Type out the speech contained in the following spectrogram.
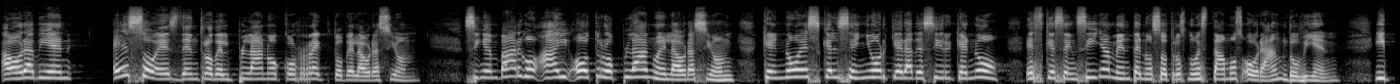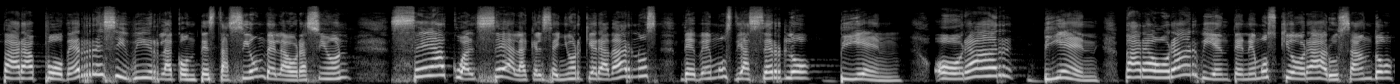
Ahora bien, eso es dentro del plano correcto de la oración. Sin embargo, hay otro plano en la oración que no es que el Señor quiera decir que no, es que sencillamente nosotros no estamos orando bien. Y para poder recibir la contestación de la oración, sea cual sea la que el Señor quiera darnos, debemos de hacerlo bien, orar bien. Para orar bien tenemos que orar usando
